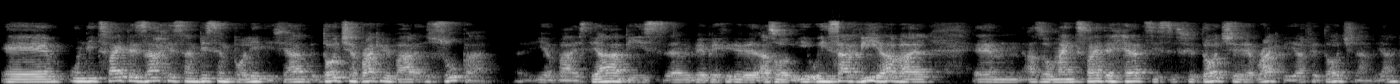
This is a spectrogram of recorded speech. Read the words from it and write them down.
Äh, und die zweite Sache ist ein bisschen politisch. Ja, deutsche Rugby war super ihr weißt, ja, bis, äh, also ich, ich sag wir, weil ähm, also mein zweites Herz ist, ist für deutsche Rugby, ja, für Deutschland, ja.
